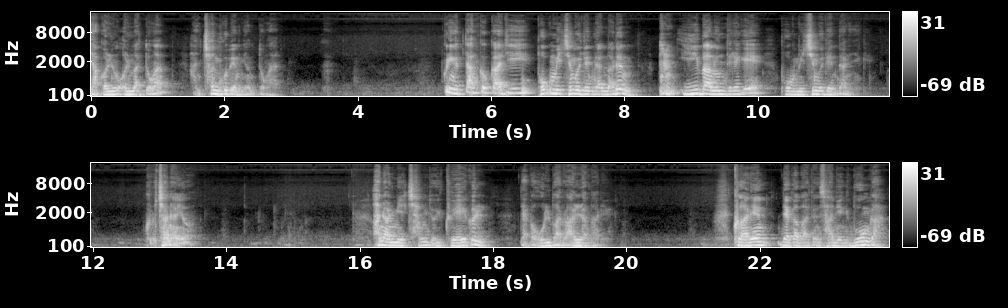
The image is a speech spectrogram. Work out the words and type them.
약 얼마, 얼마 동안? 한 1900년 동안. 그러니까 땅 끝까지 복음이 증거된다는 말은 이방인들에게 복음이 증거된다는 얘기. 그렇잖아요. 하나님의 창조의 계획을 내가 올바로 알란 말이에요. 그 안에 내가 받은 사명이 무언가?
